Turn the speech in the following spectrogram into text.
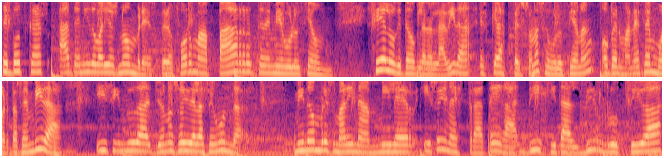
Este podcast ha tenido varios nombres, pero forma parte de mi evolución. Si algo que tengo claro en la vida es que las personas evolucionan o permanecen muertas en vida. Y sin duda yo no soy de las segundas. Mi nombre es Marina Miller y soy una estratega digital disruptiva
